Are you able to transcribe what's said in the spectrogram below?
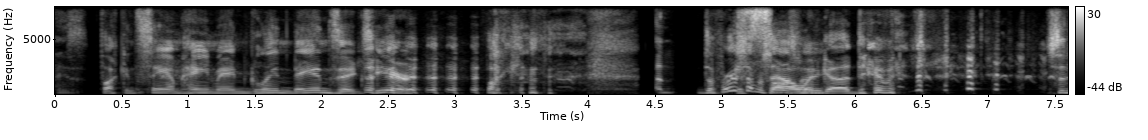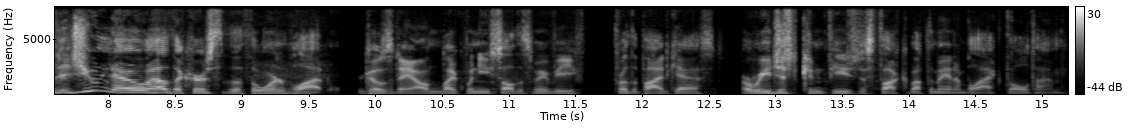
It's fucking Sam Hain, man. Glenn Danzig's here. fucking. Uh, the first time I saw this Samhain, God damn it. So did you know how the Curse of the Thorn plot goes down? Like when you saw this movie for the podcast, or were you just confused as fuck about the Man in Black the whole time?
